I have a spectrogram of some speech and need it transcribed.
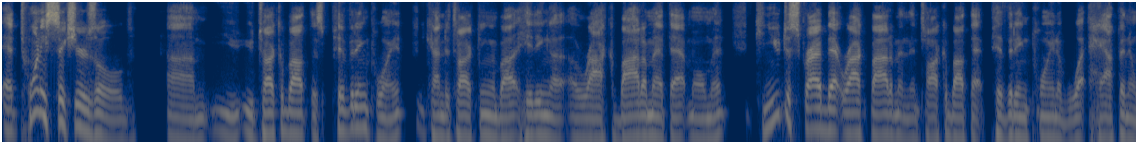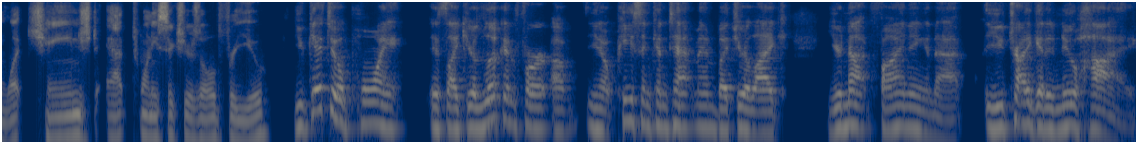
at 26 years old um, you, you talk about this pivoting point, kind of talking about hitting a, a, rock bottom at that moment. Can you describe that rock bottom and then talk about that pivoting point of what happened and what changed at 26 years old for you? You get to a point it's like you're looking for a you know peace and contentment but you're like you're not finding that you try to get a new high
